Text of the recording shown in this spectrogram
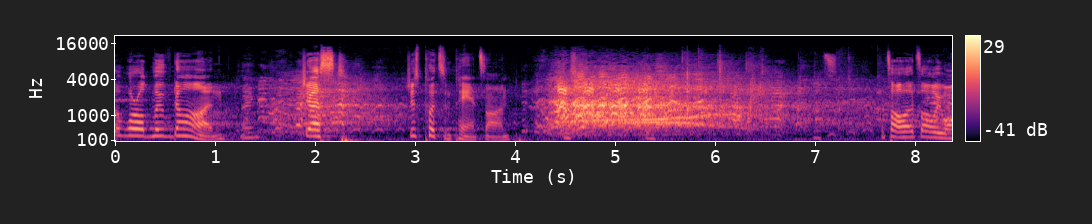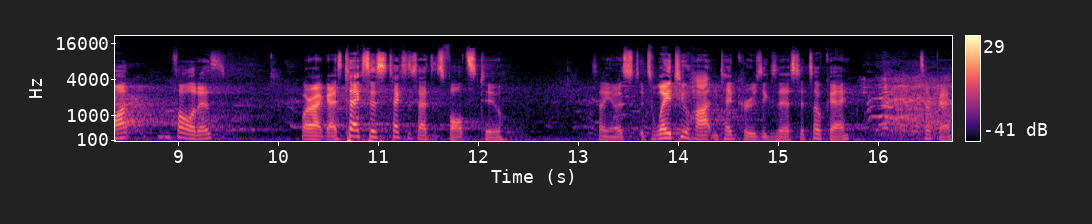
The world moved on. Like, just, just put some pants on. Just, that's all. That's all we want. That's all it is. All right, guys. Texas. Texas has its faults too. So you know, it's, it's way too hot, and Ted Cruz exists. It's okay. It's okay.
